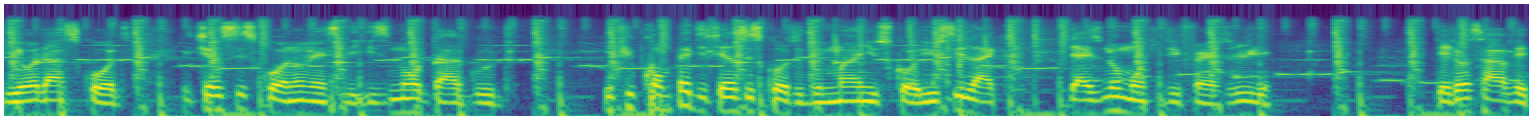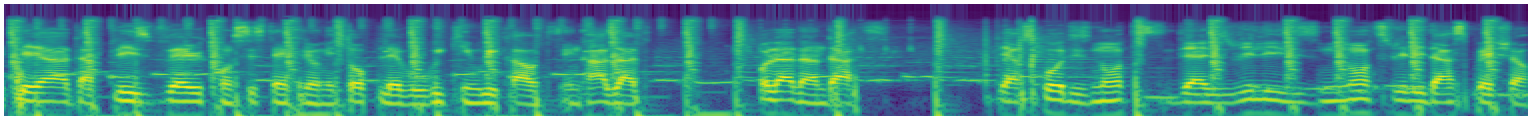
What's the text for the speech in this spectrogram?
the other squads, the Chelsea squad honestly is not that good. If you compare the Chelsea squad to the Man U squad, you see like there is no much difference really. They just have a player that plays very consistently on the top level, week in week out in Hazard. Other than that, their squad is not there is really is not really that special.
